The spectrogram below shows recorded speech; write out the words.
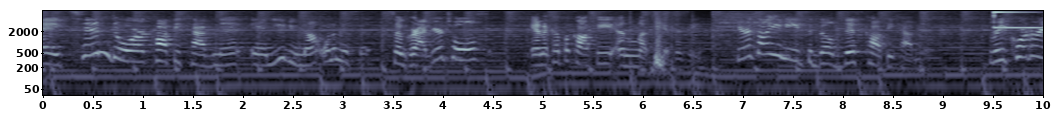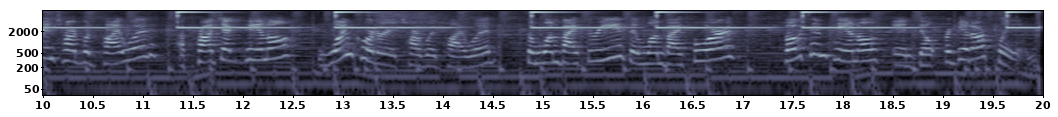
a tin door coffee cabinet and you do not wanna miss it. So grab your tools and a cup of coffee and let's get busy. Here's all you need to build this coffee cabinet. 3 quarter inch hardwood plywood, a project panel, 1 quarter inch hardwood plywood, some 1 by 3s and 1 by 4s, faux tin panels, and don't forget our plans.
